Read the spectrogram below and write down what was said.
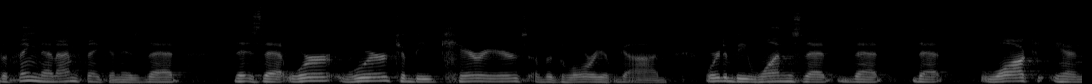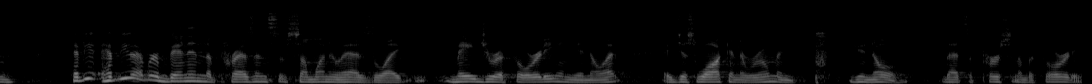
the thing that I'm thinking is that is that we're we're to be carriers of the glory of God. We're to be ones that that that walk in have you have you ever been in the presence of someone who has like major authority and you know it? They just walk in the room and you know that's a person of authority.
